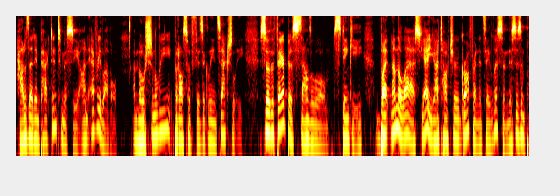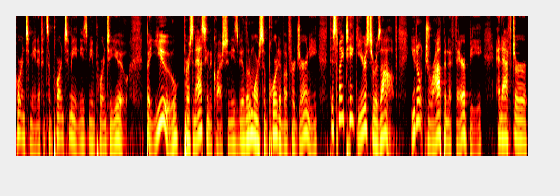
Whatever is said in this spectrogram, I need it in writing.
how does that impact intimacy on every level, emotionally, but also physically and sexually? So the therapist sounds a little stinky, but nonetheless, yeah, you got to talk to your girlfriend and say, listen, this is important to me. And if it's important to me, it needs to be important to you. But you, person asking the question, needs to be a little more supportive of her journey. This might take years to resolve. You don't drop into therapy and after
